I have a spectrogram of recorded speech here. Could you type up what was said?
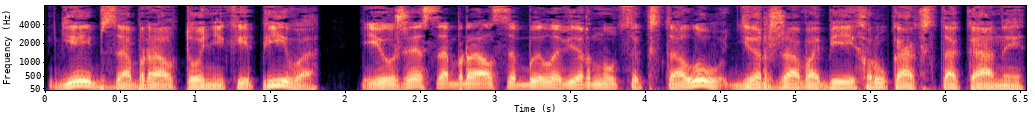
Гейб забрал тоник и пиво, и уже собрался было вернуться к столу, держа в обеих руках стаканы,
